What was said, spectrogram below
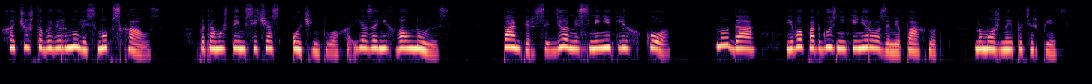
Хочу, чтобы вернулись в Мопсхаус, потому что им сейчас очень плохо. Я за них волнуюсь. Памперсы Деме сменить легко. Ну да, его подгузники не розами пахнут, но можно и потерпеть.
